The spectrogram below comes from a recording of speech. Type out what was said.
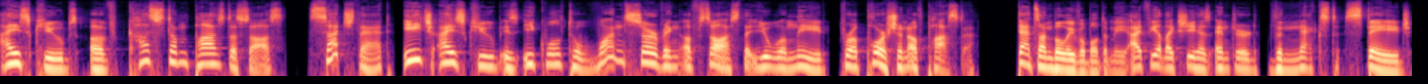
ice cubes of custom pasta sauce such that each ice cube is equal to one serving of sauce that you will need for a portion of pasta. That's unbelievable to me. I feel like she has entered the next stage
